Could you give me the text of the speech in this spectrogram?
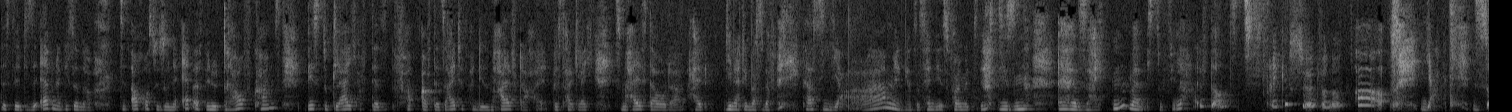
das ist ja diese App und dann gehst du drauf. Das sieht auch aus wie so eine App, aber wenn du drauf kommst, bist du gleich auf der, auf der Seite von diesem Halfter halt. Bist halt gleich diesem Halfter oder halt, je nachdem, was du da hast. Ja, mein ganzes Handy ist voll mit diesen äh, Seiten, weil ich so viele Halfter und Strecke schön finde. Oh. Ja, so,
